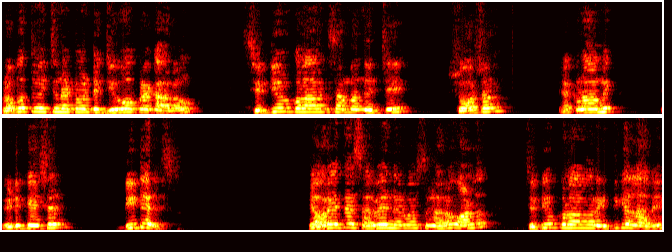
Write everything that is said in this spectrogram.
ప్రభుత్వం ఇచ్చినటువంటి జీవో ప్రకారం షెడ్యూల్ కులాలకు సంబంధించి సోషల్ ఎకనామిక్ ఎడ్యుకేషన్ డీటెయిల్స్ ఎవరైతే సర్వే నిర్వహిస్తున్నారో వాళ్ళు షెడ్యూల్ కులాల వారి ఇంటికి వెళ్ళాలి.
